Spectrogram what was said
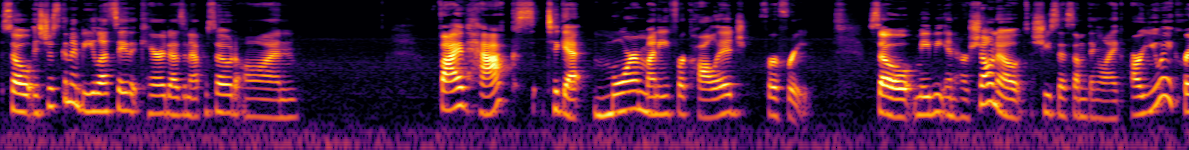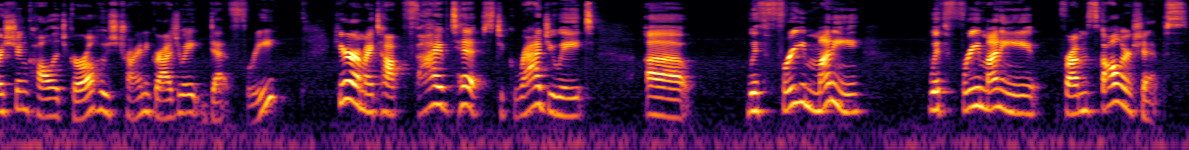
So it's just going to be let's say that Kara does an episode on five hacks to get more money for college for free. So maybe in her show notes, she says something like, Are you a Christian college girl who's trying to graduate debt free? Here are my top five tips to graduate uh, with free money with free money from scholarships.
